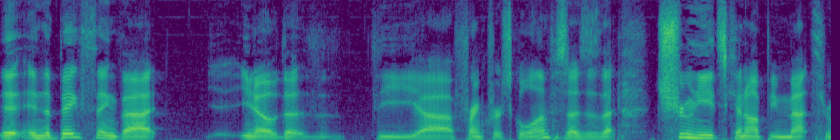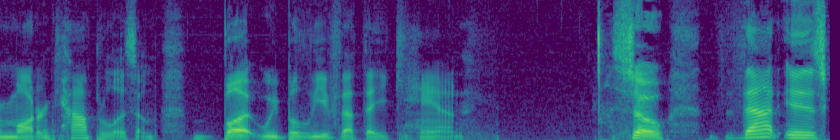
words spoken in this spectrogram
and the big thing that, you know, the, the the uh, Frankfurt School emphasizes that true needs cannot be met through modern capitalism, but we believe that they can. So that is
